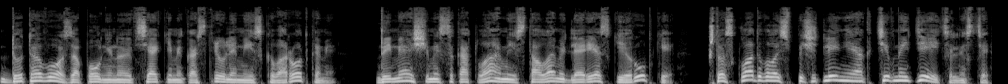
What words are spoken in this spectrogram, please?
До того заполненную всякими кастрюлями и сковородками, дымящимися котлами и столами для резки и рубки, что складывалось впечатление активной деятельности,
